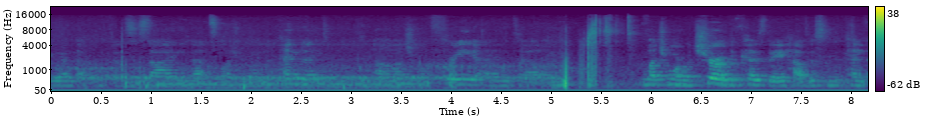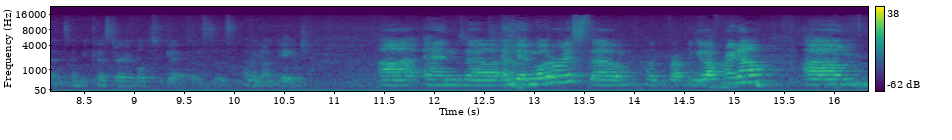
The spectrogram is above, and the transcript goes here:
you end up with a society that's much more independent, uh, much more free, and um, much more mature because they have this independence and because they're able to get places at a young age. Uh, and uh, again, motorists, um, wrapping it up right now. Um,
